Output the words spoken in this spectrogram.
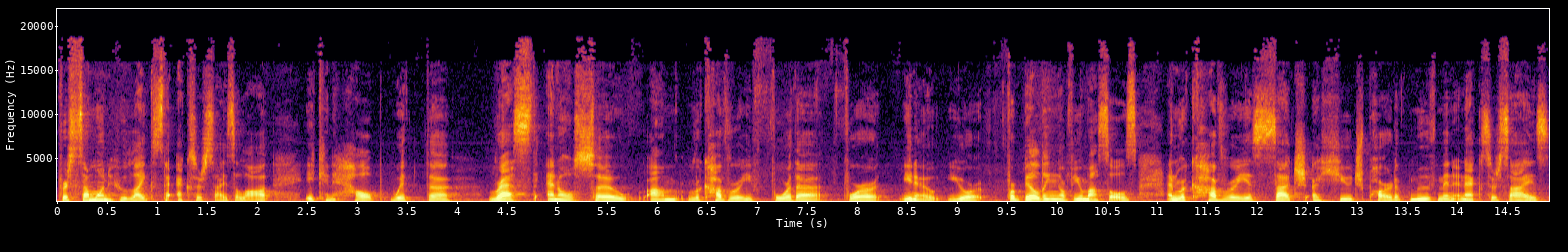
for someone who likes to exercise a lot, it can help with the rest and also um, recovery for the for you know your for building of your muscles and recovery is such a huge part of movement and exercise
